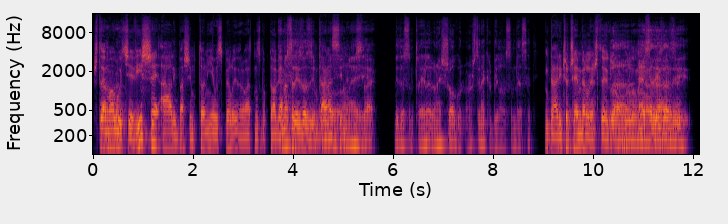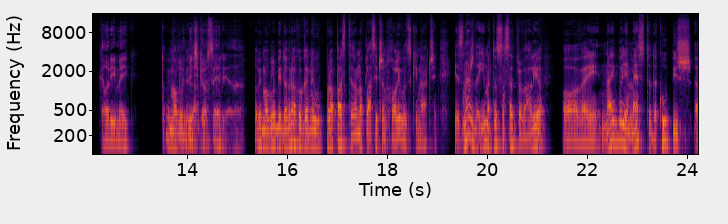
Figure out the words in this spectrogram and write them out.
što je Tako je. moguće više, ali baš im to nije uspelo i verovatno zbog toga Ima sad izlazi danas i ne postoje. Vidio sam trailer, onaj Shogun, ono što je nekad bilo 80. Da, Richard Chamberlain što je glum, glumio, e sad da, izlazi da. kao remake. To bi moglo biti Biće dobro. kao serija, da. To bi moglo biti dobro ako ga ne upropaste na ono klasičan hollywoodski način. Jer znaš da ima, to sam sad provalio, ovaj, najbolje mesto da kupiš uh,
